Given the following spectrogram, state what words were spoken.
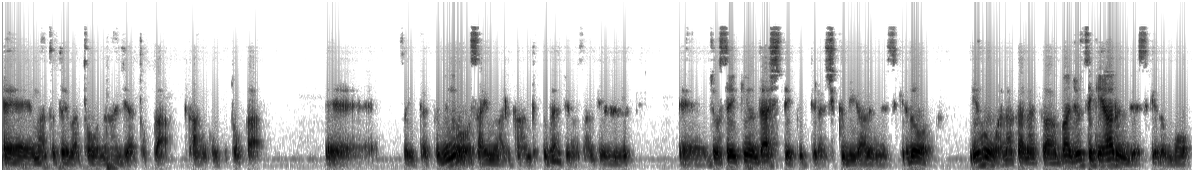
えーまあ、例えば東南アジアとか韓国とか、えーそういった国の才能ある監督たちの作品に、えー助成金を出していくっていうのは仕組みがあるんですけど、日本はなかなか、まあ、助成金あるんですけども、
